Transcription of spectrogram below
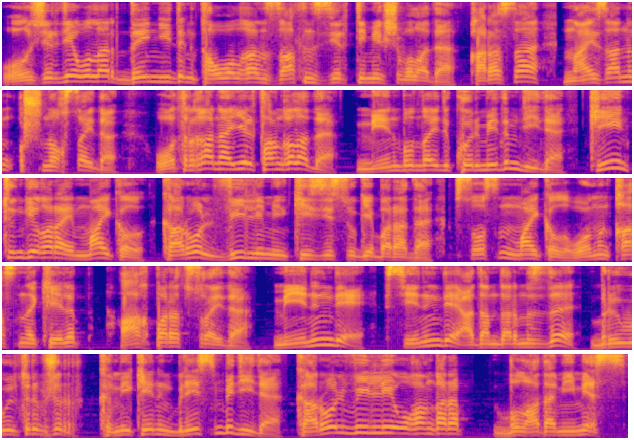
Ол жерде олар дэннидің тауып алған затын зерттемекші болады. Қараса найзаның ұшына ұқсайды. Отырған әйел таңғалады. Мен бұндайды көрмедім дейді. Кейін түнге қарай майкл король виллимен кездесуге барады. Сосын майкл оның қасына келіп ақпарат сұрайды. Менің де сенің де адамдарымызды біреу өлтіріп жүр. Кім екенін білесің бе? дейді. Король вилли оған қарап бұл адам емес.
